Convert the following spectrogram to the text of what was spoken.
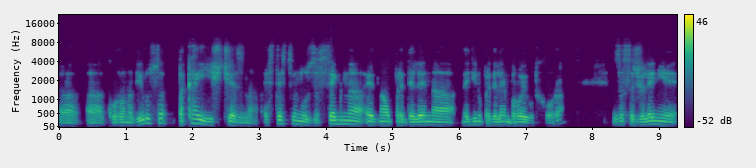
а, а, коронавируса, така и изчезна. Естествено, засегна една определена, един определен брой от хора. За съжаление,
